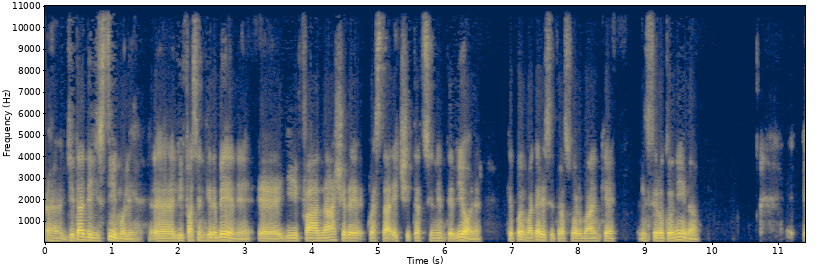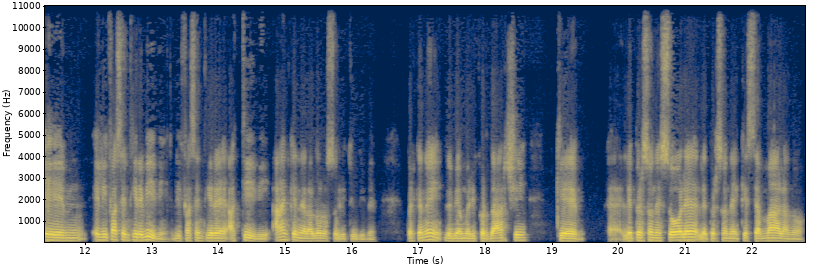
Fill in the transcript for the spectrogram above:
eh, gli dà degli stimoli, eh, li fa sentire bene, eh, gli fa nascere questa eccitazione interiore, che poi magari si trasforma anche in serotonina. E, e li fa sentire vivi, li fa sentire attivi anche nella loro solitudine, perché noi dobbiamo ricordarci che eh, le persone sole, le persone che si ammalano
